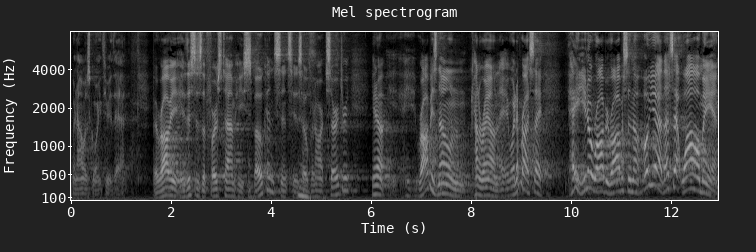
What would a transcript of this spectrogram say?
when I was going through that. But Robbie, this is the first time he's spoken since his yes. open heart surgery. You know, Robbie's known kind of around. Whenever I say, "Hey, you know Robbie Robinson?" Oh yeah, that's that wild man.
